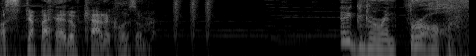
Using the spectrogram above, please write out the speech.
A step ahead of Cataclysm. Ignorant thralls!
